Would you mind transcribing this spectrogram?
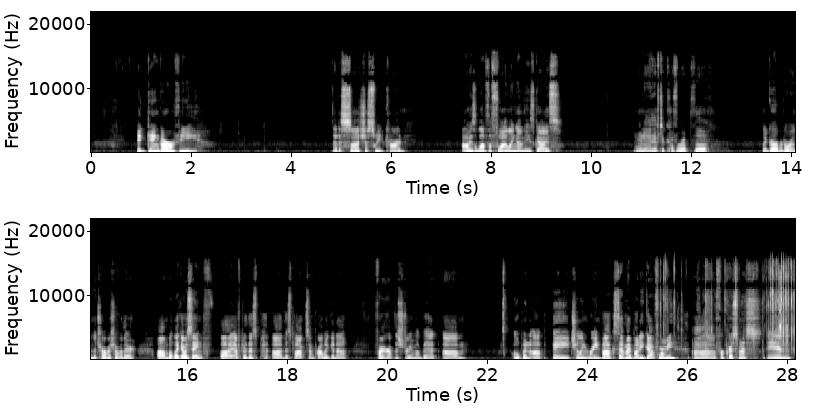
a Gengar V. That is such a sweet card. I always love the foiling on these guys. I'm gonna have to cover up the the Garbodor and the Trubbish over there. Um, but like I was saying, uh, after this uh, this box, I'm probably gonna fire up the stream a bit. Um, open up a Chilling Reign box that my buddy got for me uh, for Christmas, and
